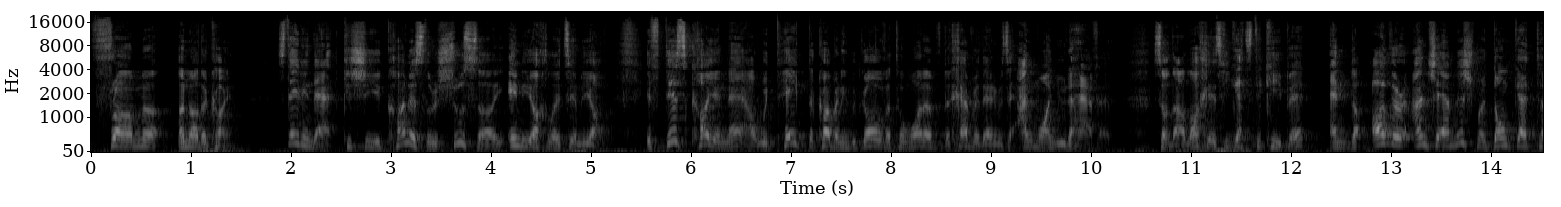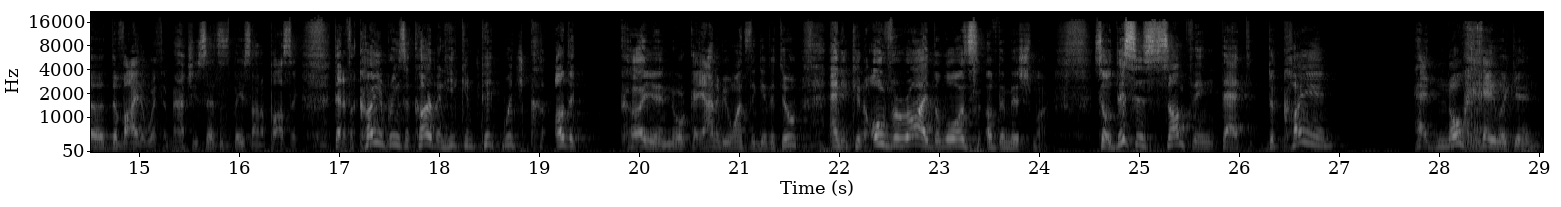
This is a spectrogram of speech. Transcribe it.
from uh, another coin. Stating that, if this kohen now would take the korban, he would go over to one of the chever there and would say, I want you to have it. So the Allah is he gets to keep it, and the other Anshe Mishmar don't get to divide it with him. Actually says it's based on a pasuk that if a kohen brings a korban, he can pick which other Kayan or Kayanim he wants to give it to, and he can override the laws of the Mishmar. So this is something that the Kayan had no chelik in,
